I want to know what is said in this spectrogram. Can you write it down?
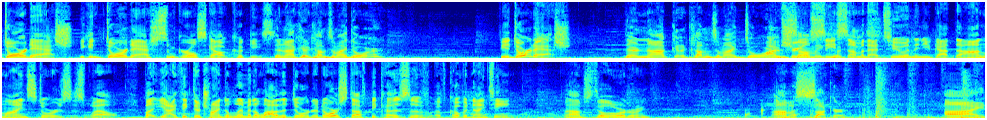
DoorDash. You can DoorDash some Girl Scout cookies. They're not going to come to my door. Via DoorDash. They're not going to come to my door. I'm and sure sell you'll me see some of that too, and then you've got the online stores as well. But yeah, I think they're trying to limit a lot of the door to door stuff because of, of COVID 19. I'm still ordering. I'm a sucker. I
